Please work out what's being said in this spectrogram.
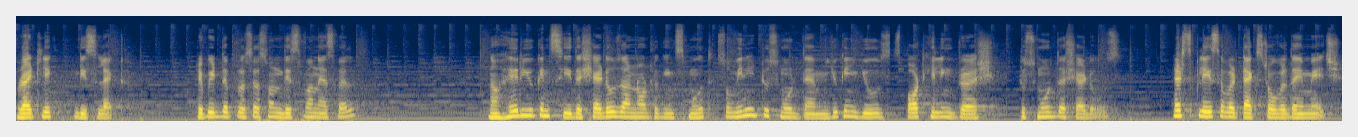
Right click, deselect. Repeat the process on this one as well. Now here you can see the shadows are not looking smooth so we need to smooth them. You can use spot healing brush to smooth the shadows. Let's place our text over the image.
